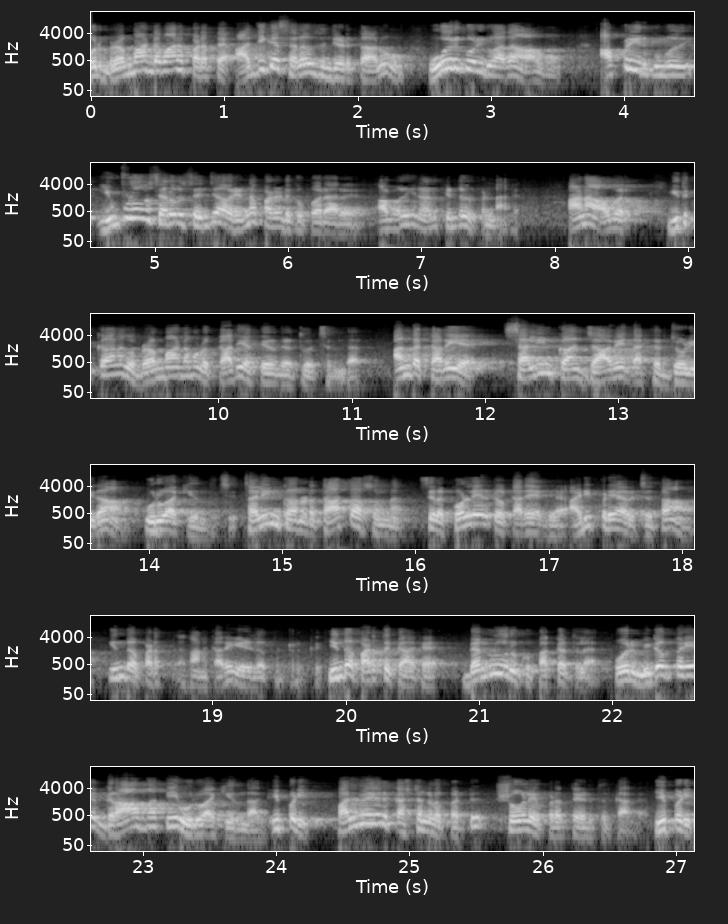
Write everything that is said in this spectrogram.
ஒரு பிரம்மாண்டமான படத்தை அதிக செலவு செஞ்சு எடுத்தாலும் ஒரு கோடி ரூபா தான் ஆகும். அப்படி இருக்கும்போது இவ்வளவு செலவு செஞ்சு அவர் என்ன படம் எடுக்க போறாரு? அப்படின்னு கிண்டல் பண்ணாங்க. ஆனா அவர் இதுக்கான ஒரு பிரம்மாண்டமான ஒரு கதையை தேர்ந்தெடுத்து வச்சிருந்தார். அந்த கதையை சலீம் கான் ஜாவேத் அக்கர் ஜோடி தான் உருவாக்கி இருந்துச்சு. சலீம் கானோட தாத்தா சொன்ன சில கொள்ளையர்கள் கதைகளை அடிப்படையா வச்சு தான் இந்த படத்துக்கான கதை எழுதப்பட்டிருக்கு. இந்த படத்துக்காக பெங்களூருக்கு பக்கத்துல ஒரு மிகப்பெரிய கிராமத்தையே உருவாக்கி இருந்தாங்க. இப்படி பல்வேறு கஷ்டங்களை பட்டு ஷோலே படத்தை எடுத்திருக்காங்க. இப்படி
